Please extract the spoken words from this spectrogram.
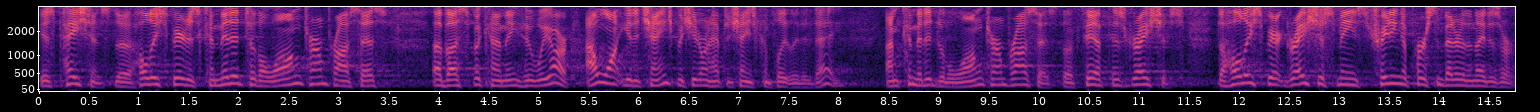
is patience. The Holy Spirit is committed to the long term process of us becoming who we are. I want you to change, but you don't have to change completely today. I'm committed to the long term process. The fifth is gracious. The Holy Spirit, gracious means treating a person better than they deserve.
